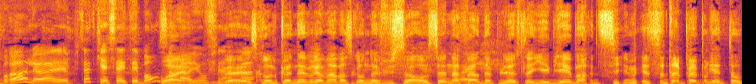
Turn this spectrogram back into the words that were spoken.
bras, là, euh, peut-être que ça a été bon, ça, Mario, ben, finalement. Est-ce qu'on le connaît vraiment parce qu'on a vu ça? On sait une affaire de plus. Là, il est bien bâti, mais c'est à peu près tout.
